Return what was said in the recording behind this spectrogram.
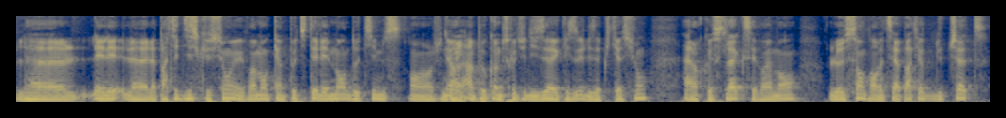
la, la, partie de discussion est vraiment qu'un petit élément de Teams en général, un peu comme ce que tu disais avec les, les applications, alors que Slack, c'est vraiment le centre. En fait, c'est à partir du chat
